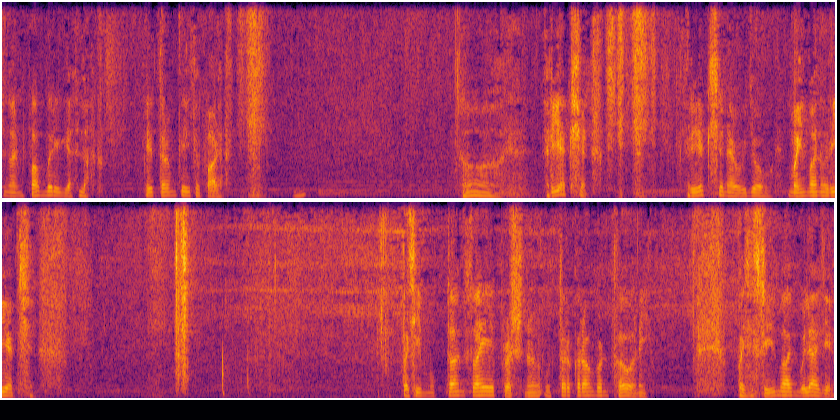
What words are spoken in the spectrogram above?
સ્નાન પાપ ભરી ગયા. એ ધર્મ કઈ રીતે પાડે હા રિએક્શન રિએક્શન આવ્યું. જો મહિમાનું રિએક્શન પછી મુક્તાન સ્વાય પ્રશ્ન ઉત્તર કરવા પણ થયો નહીં. પછી શ્રીમાજ બોલ્યા છે,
